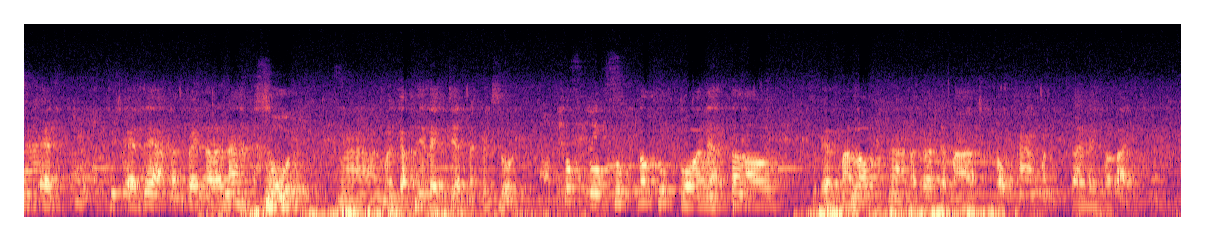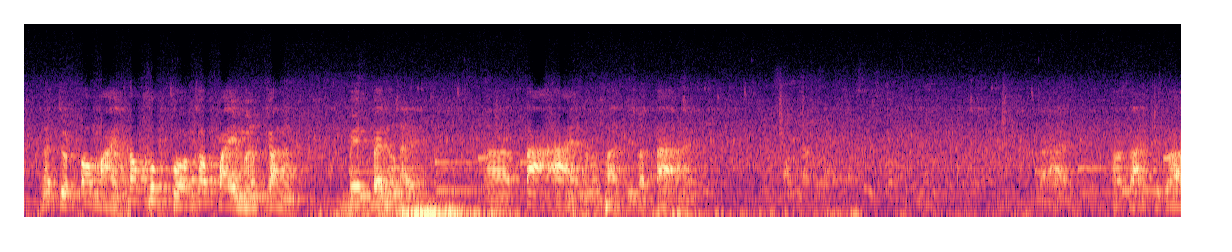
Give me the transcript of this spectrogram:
สิบเอ็ดสิบเอ็ดเนี่ยมันเป็นอะไรนะ สูตรอ่าเหมือนกับที่เลขเจ็ดน่ะเป็นสูตร ทุกตัวทุกนกทุกตัวเนี่ยต้องเอาสิบเอ็ดมาลบนะแล้วก็จะมาตกหางมันได้เลขเท่าไหร่นะและจุดเป้าหมายนกทุกตัวก็ไปเหมือนกัน บินไปเท่าไหร่อ่าต้าอ้ายนะภาษาจีนก็ต้าอ้ายได้ถ้าภาษาอังกฤษว่า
